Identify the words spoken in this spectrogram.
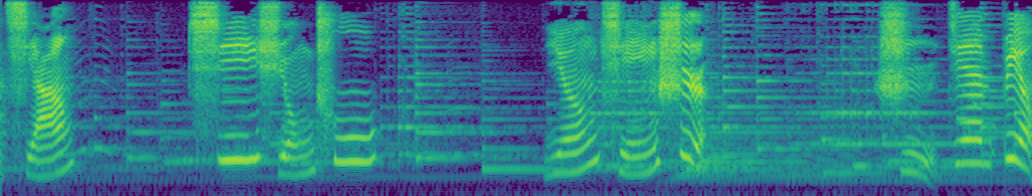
强，七雄出，迎秦氏，始兼并，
